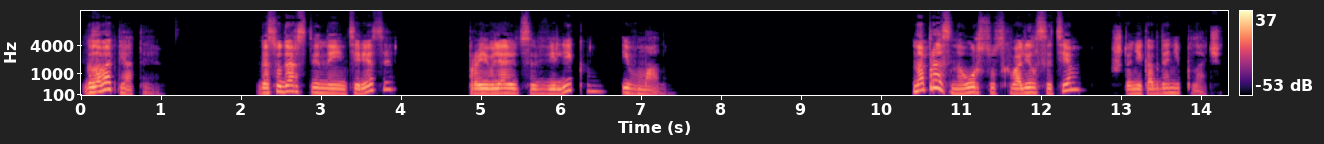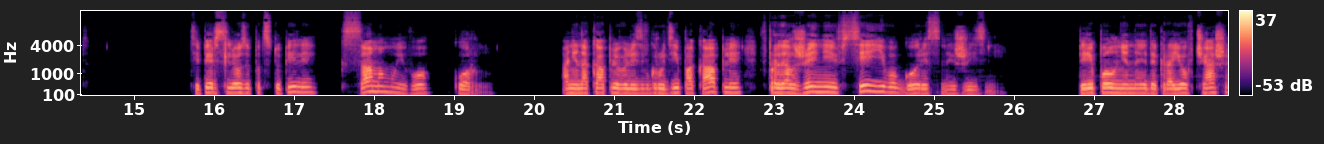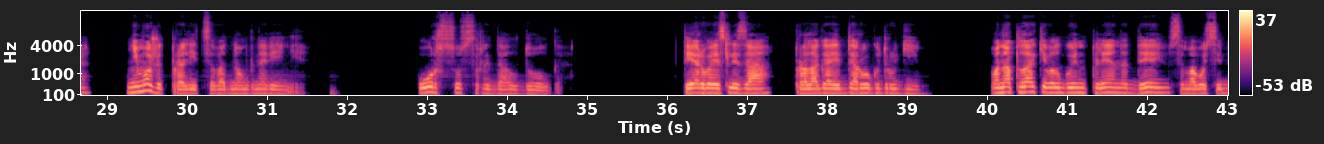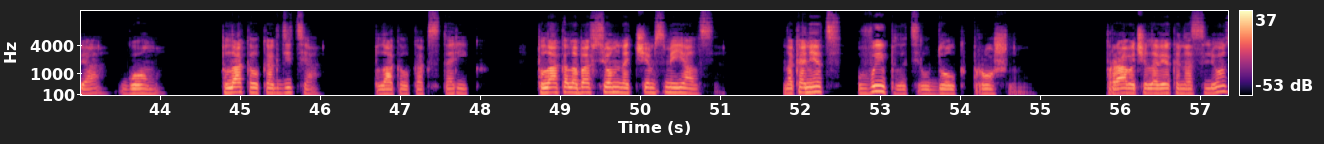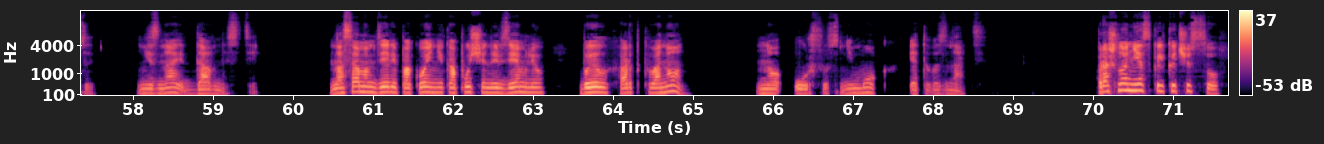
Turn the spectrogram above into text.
Глава пятая. Государственные интересы проявляются в великом и в малом. Напрасно Урсус хвалился тем, что никогда не плачет. Теперь слезы подступили к самому его горлу. Они накапливались в груди по капле в продолжении всей его горестной жизни. Переполненная до краев чаша не может пролиться в одно мгновение. Урсус рыдал долго. Первая слеза пролагает дорогу другим. Он оплакивал Гуинплена, Дею, самого себя, Гома. Плакал, как дитя, плакал, как старик. Плакал обо всем, над чем смеялся. Наконец, выплатил долг прошлому. Право человека на слезы не знает давности. На самом деле покойник, опущенный в землю, был Харткванон, но Урсус не мог этого знать. Прошло несколько часов.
